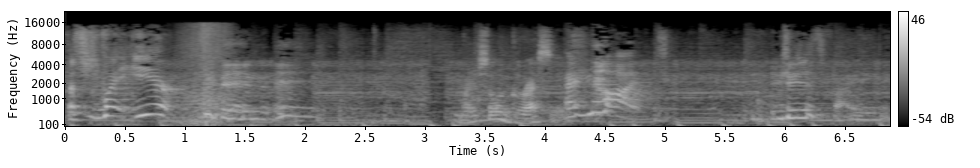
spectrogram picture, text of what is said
That's just my ear! Why are you so aggressive? I'm not. You're just fighting me.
